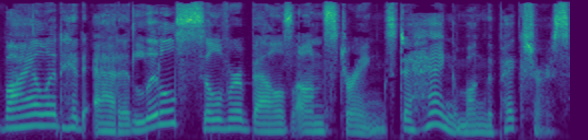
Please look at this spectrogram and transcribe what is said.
Violet had added little silver bells on strings to hang among the pictures.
